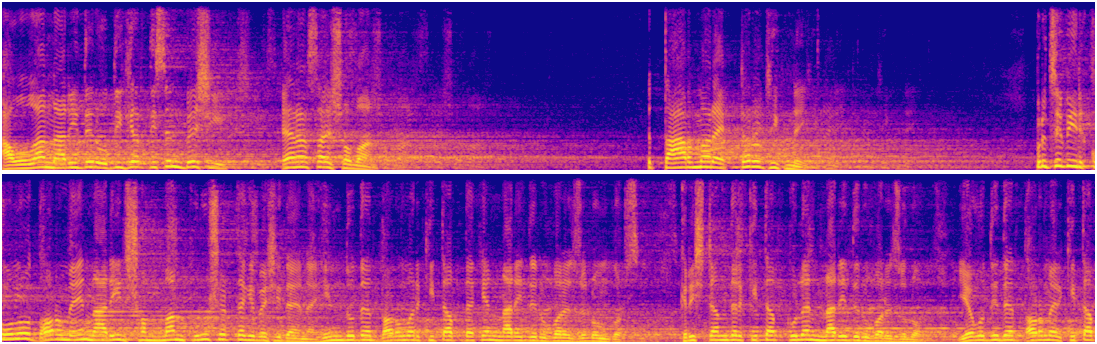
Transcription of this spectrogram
আল্লাহ নারীদের অধিকার দিছেন বেশি এরা চায় সমান। তার মার একটারও ঠিক নেই। পৃথিবীর কোন ধর্মে নারীর সম্মান পুরুষের থেকে বেশি দেয় না। হিন্দুদের ধর্মের কিতাব দেখেন, নারীদের উপরে জুলুম করছে। খ্রিস্টানদের কিতাব খুলেন, নারীদের উপরে জুলুম। ইহুদিদের ধর্মের কিতাব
